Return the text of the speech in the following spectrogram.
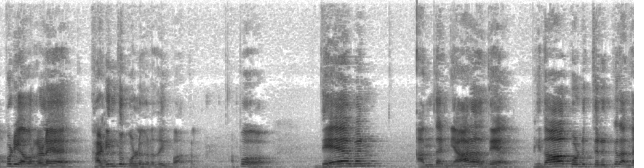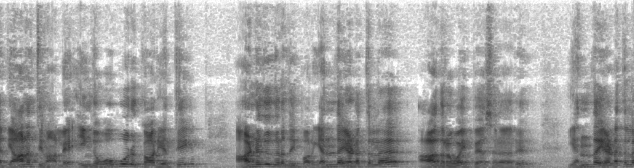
அப்படி அவர்களை கடிந்து கொள்ளுகிறதை பார்க்கலாம். அப்போது தேவன் அந்த ஞான தே பிதா கொடுத்திருக்கிற அந்த ஞானத்தினாலே இங்கே ஒவ்வொரு காரியத்தையும் அணுகுகிறதை பாரு. எந்த இடத்துல ஆதரவாய் பேசுகிறாரு எந்த இடத்துல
